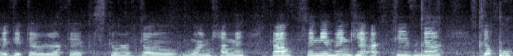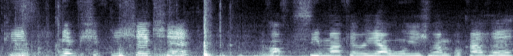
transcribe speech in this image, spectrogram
edytora tekstur, to włączamy. Ta opcja nie będzie aktywna, dopóki nie przypiszecie w opcji materiału, już wam pokażę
